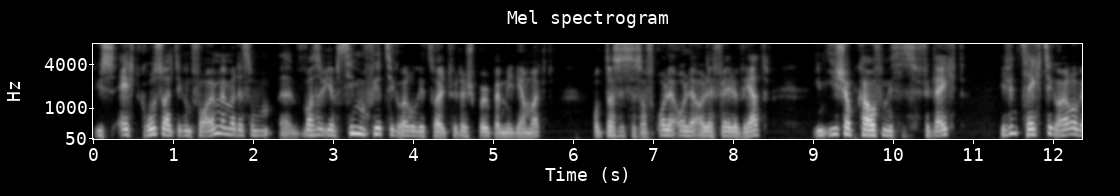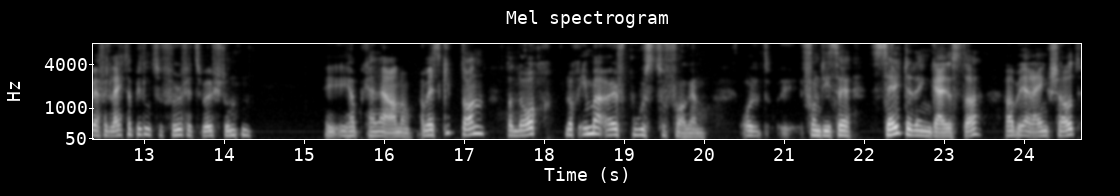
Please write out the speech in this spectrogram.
ist echt großartig und vor allem, wenn man das um, äh, was ich habe 47 Euro gezahlt für das Spiel beim Mediamarkt und das ist es auf alle, alle, alle Fälle wert. Im E-Shop kaufen ist es vielleicht, ich finde 60 Euro wäre vielleicht ein bisschen zu viel für 12 Stunden. Ich, ich habe keine Ahnung. Aber es gibt dann danach noch immer elf Boosts zu fangen. Und von diese seltenen Geister habe ich reingeschaut,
